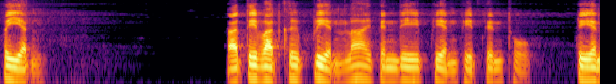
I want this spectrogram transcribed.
เปลี่ยน ปฏิบัติคือเปลี่ยนร้ายเป็นดีเปลี่ยนผิดเป็นถูก เปลี่ยน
